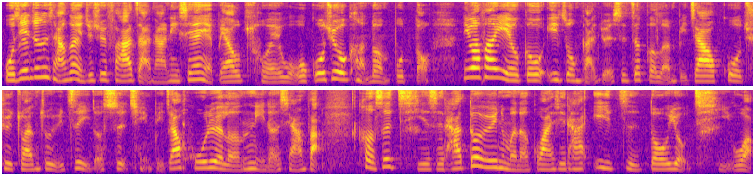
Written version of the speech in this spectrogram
我今天就是想要跟你继续发展啊，你现在也不要催我，我过去我可能都很不懂。另外方也有给我一种感觉是，这个人比较过去专注于自己的事情，比较忽略了你的想法。可是其实他对于你们的关系，他一直都有期望，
